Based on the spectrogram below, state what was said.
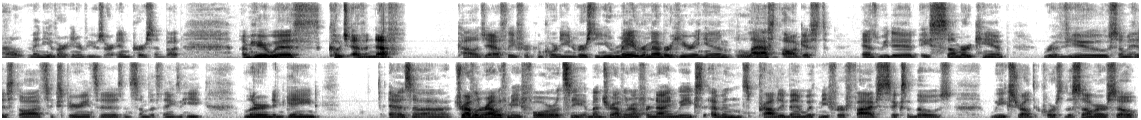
not many of our interviews are in person, but I'm here with Coach Evan Neff, college athlete for Concordia University. You may remember hearing him last August as we did a summer camp review, some of his thoughts, experiences, and some of the things that he learned and gained as uh, traveling around with me for let's see i've been traveling around for nine weeks evan's probably been with me for five six of those weeks throughout the course of the summer so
